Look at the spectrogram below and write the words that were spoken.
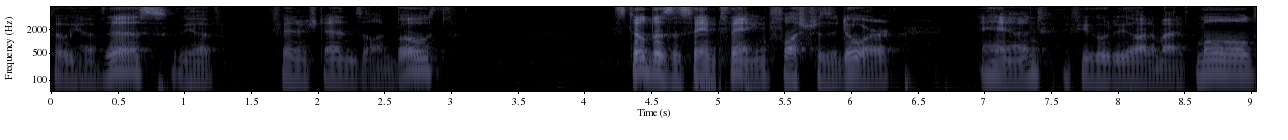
so we have this, we have finished ends on both. Still does the same thing, flush to the door. And if you go to the automatic mold,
